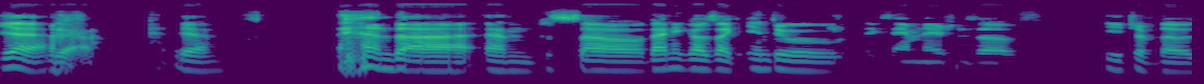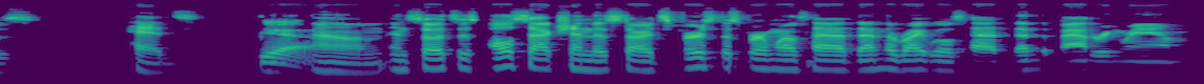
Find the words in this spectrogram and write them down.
yeah Yeah. yeah and uh and so then he goes like into examinations of each of those heads Yeah. um and so it's this whole section that starts first the sperm whale's head then the right whale's head then the battering ram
